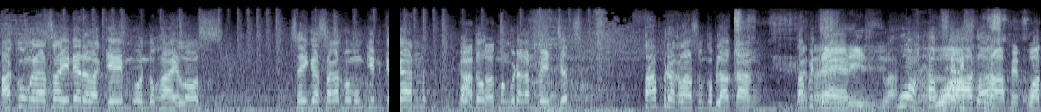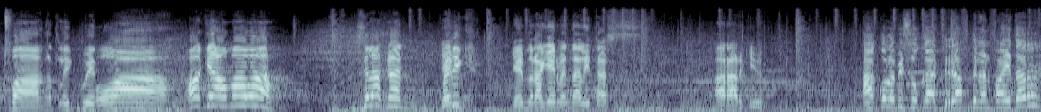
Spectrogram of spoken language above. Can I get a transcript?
Aku ngerasa ini adalah game untuk Hylos. Sehingga sangat memungkinkan untuk menggunakan Vengeance. Tabrak langsung ke belakang. Tapi lah. Wah, Wah, traffic kuat banget Liquid. Wah. Oke, Omawa. Silakan. Game, Medik. game terakhir mentalitas. RRQ. Aku lebih suka draft dengan fighter.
